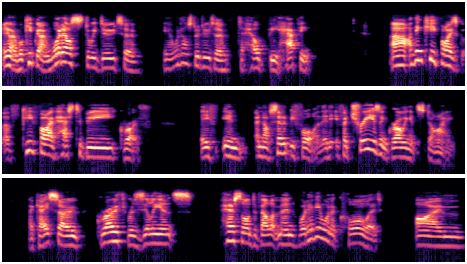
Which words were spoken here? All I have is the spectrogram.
Anyway, we'll keep going. What else do we do to, you know, what else do we do to to help be happy? Uh, I think key five uh, key five has to be growth. If in and I've said it before that if a tree isn't growing, it's dying. Okay, so growth, resilience, personal development, whatever you want to call it. I'm,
